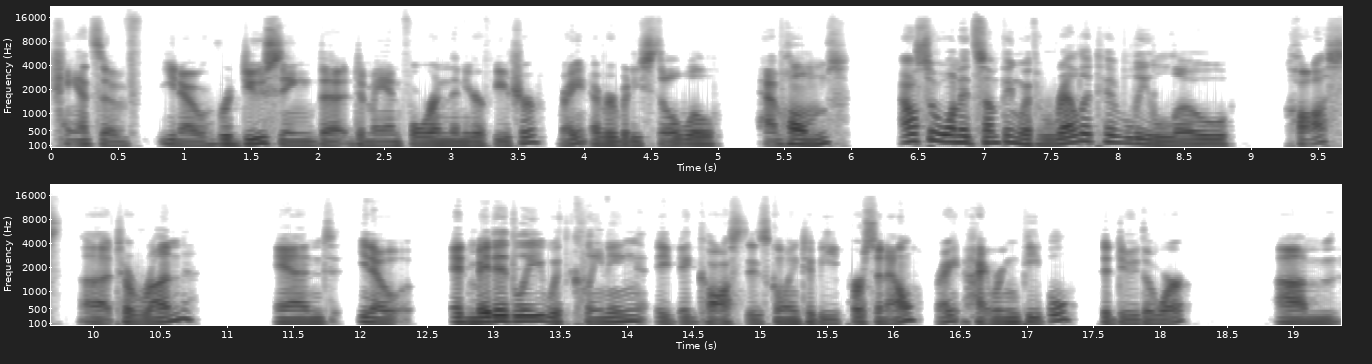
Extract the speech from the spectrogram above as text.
chance of, you know, reducing the demand for in the near future, right? Everybody still will have homes. I also wanted something with relatively low cost uh, to run. And, you know, admittedly, with cleaning, a big cost is going to be personnel, right? Hiring people to do the work. Um,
